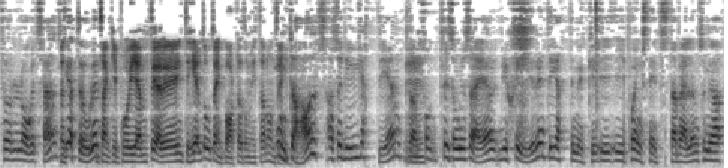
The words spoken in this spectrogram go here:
för lagets fans. Med Jätteroligt. tanke på hur jämnt det är. Det är inte helt otänkbart att de hittar någonting. Inte alls. Alltså det är ju jättejämnt. va? Som, precis som du säger. Det skiljer inte jättemycket i, i poängsnittstabellen som jag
